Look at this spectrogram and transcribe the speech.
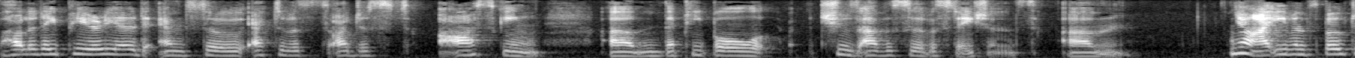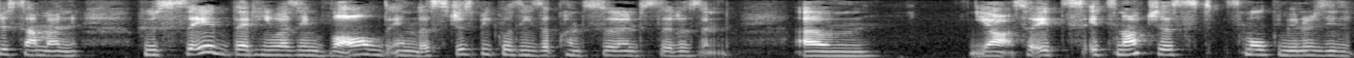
holiday period, and so activists are just asking um, that people choose other service stations. Um, yeah, I even spoke to someone who said that he was involved in this just because he's a concerned citizen. Um, yeah, so it's it's not just small communities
